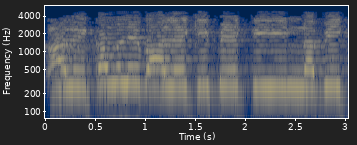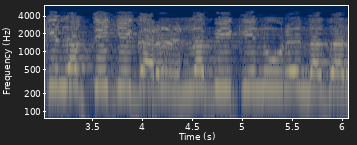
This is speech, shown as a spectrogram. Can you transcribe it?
کالی کملی والے کی بیٹی، نبی کی لگتی جگر، نبی کی نور نظر۔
